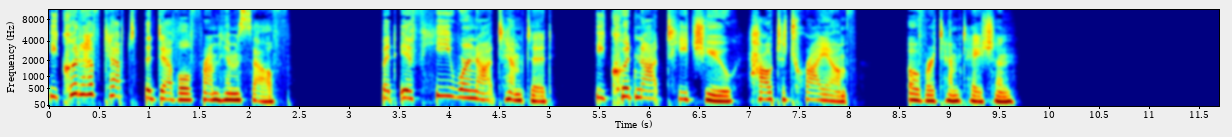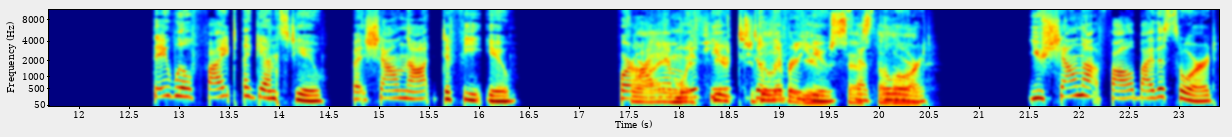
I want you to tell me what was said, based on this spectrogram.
He could have kept the devil from himself, but if he were not tempted, he could not teach you how to triumph over temptation. They will fight against you, but shall not defeat you. For, For I am with you to deliver you, says the Lord. You shall not fall by the sword.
